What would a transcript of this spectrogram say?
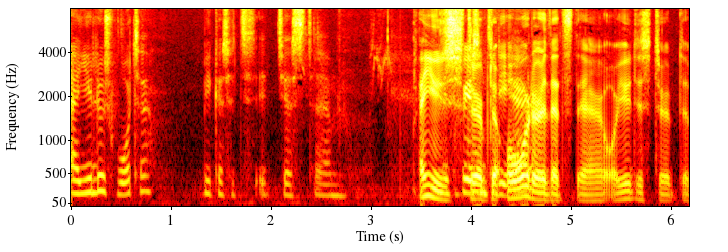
Uh, you lose water because it's it just um, And you disturb the, the order that's there, or you disturb the,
